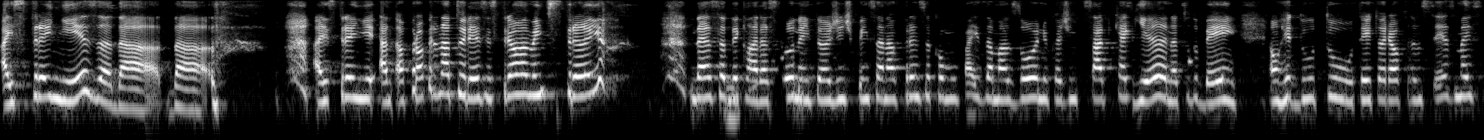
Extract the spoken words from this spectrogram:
a estranheza da, da a, estranhe, a, própria natureza extremamente estranha dessa declaração, né? Então a gente pensa na França como um país amazônico, a gente sabe que a Guiana, tudo bem, é um reduto territorial francês, mas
